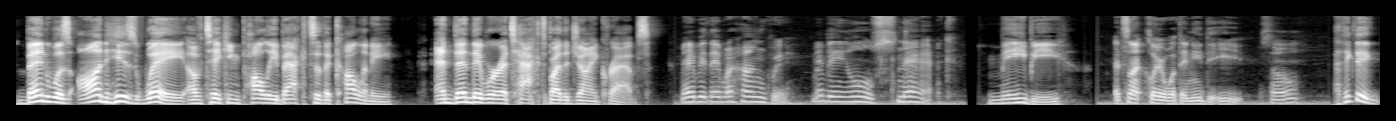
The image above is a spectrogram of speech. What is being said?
Ben was on his way of taking Polly back to the colony, and then they were attacked by the giant crabs. Maybe they were hungry. Maybe a little snack. Maybe. It's not clear what they need to eat. So I think they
